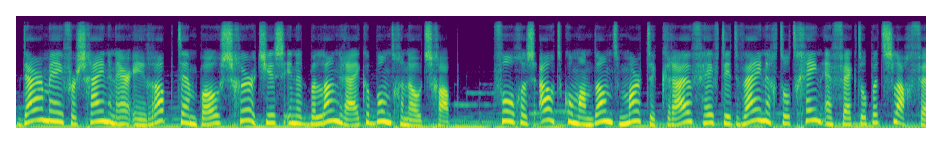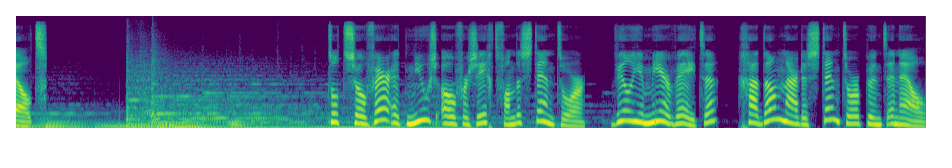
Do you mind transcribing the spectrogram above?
Daarmee verschijnen er in rap tempo scheurtjes in het belangrijke bondgenootschap. Volgens oud-commandant Marten Kruijf heeft dit weinig tot geen effect op het slagveld. Tot zover het nieuwsoverzicht van de Stentor. Wil je meer weten? Ga dan naar de Stentor.nl.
